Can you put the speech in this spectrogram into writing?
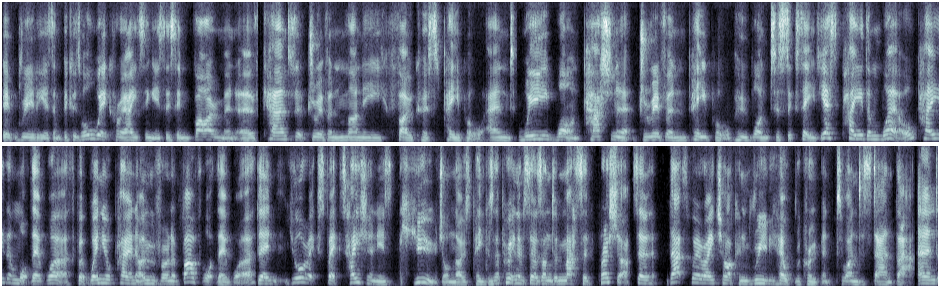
It really isn't because all we're creating is this environment of candidate-driven, money-focused people, and we want passionate, driven people who want to succeed. Yes, pay them well, pay them what they're worth, but when you're paying over and above what they're worth, then you're your expectation is huge on those people. because They're putting themselves under massive pressure. So that's where HR can really help recruitment to understand that. And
